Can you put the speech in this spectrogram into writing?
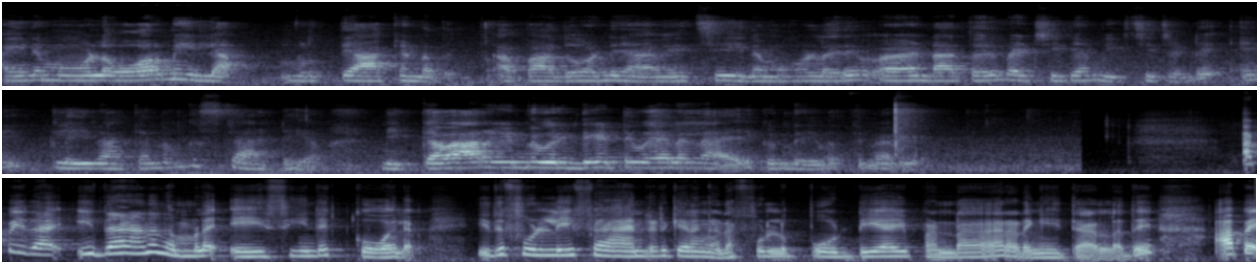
അതിന്റെ മുകളിൽ ഓർമ്മയില്ല വൃത്തിയാക്കേണ്ടത്. അപ്പോൾ അതുകൊണ്ട് ഞാൻ വെച്ച് ഇതിന്റെ മുകളിലൊരു വേണ്ടാത്തൊരു ബെഡ്ഷീറ്റ് ഞാൻ വിരിച്ചിട്ടുണ്ട്. ഇനി ക്ലീൻ ആക്കാൻ നമുക്ക് സ്റ്റാർട്ട് ചെയ്യാം. മിക്കവാറും വീണ്ടും വീട് കെട്ടി പോയാലല്ലായിരിക്കും ദൈവത്തിനറിയാം. അപ്പോൾ ഇതാ ഇതാണ് നമ്മൾ എ സീന്റെ കോലം. ഇത് ഫുള്ളി ഫാന്റെ അടിക്കാൻ കണ്ട? ഫുള്ള് പൊടിയായി പണ്ടാറടങ്ങിയിട്ടുള്ളത്. അപ്പോൾ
